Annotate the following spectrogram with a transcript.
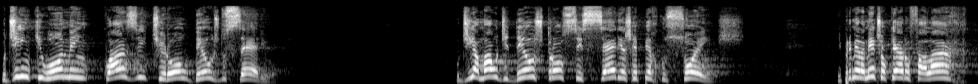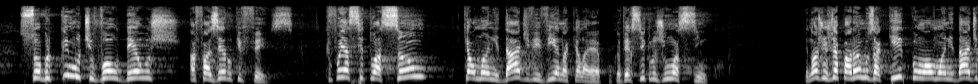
O dia em que o homem quase tirou Deus do sério. O dia mal de Deus trouxe sérias repercussões. E, primeiramente, eu quero falar sobre o que motivou Deus a fazer o que fez, que foi a situação que a humanidade vivia naquela época, versículos de 1 a 5. E nós nos deparamos aqui com a humanidade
